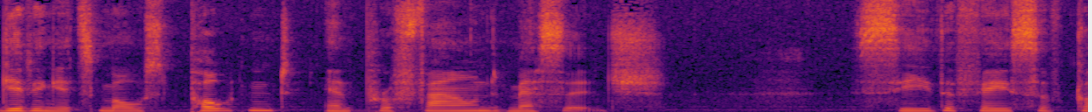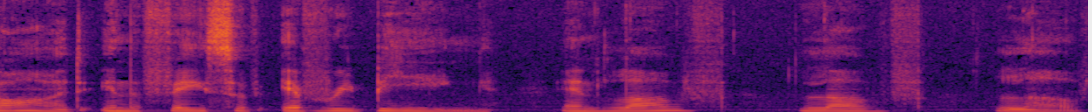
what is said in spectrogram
giving its most potent and profound message. See the face of God in the face of every being and love, love, love.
